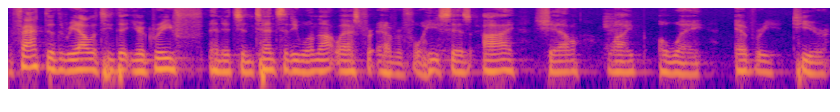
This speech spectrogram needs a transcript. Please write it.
the fact of the reality that your grief and its intensity will not last forever, for he says, I shall wipe away every tear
